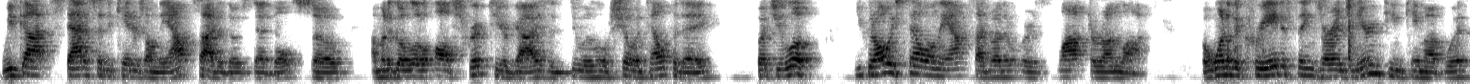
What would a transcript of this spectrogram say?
We've got status indicators on the outside of those deadbolts. So I'm going to go a little off script here, guys, and do a little show and tell today. But you look, you could always tell on the outside whether it was locked or unlocked. But one of the creative things our engineering team came up with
